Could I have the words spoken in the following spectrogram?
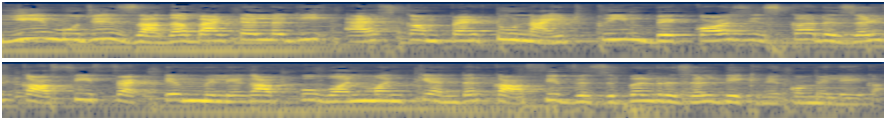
ये मुझे ज़्यादा बेटर लगी as compare to night cream because इसका रिज़ल्ट काफ़ी इफ़ेक्टिव मिलेगा। आपको वन मंथ के अंदर काफ़ी विजिबल रिज़ल्ट देखने को मिलेगा।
